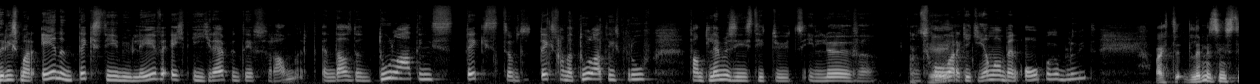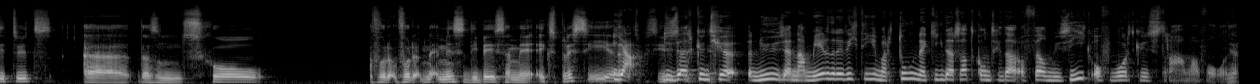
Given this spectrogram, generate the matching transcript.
er is maar één tekst die in uw leven echt ingrijpend heeft veranderd. En dat is de toelatingstekst, of de tekst van de toelatingsproef van het Lemmens Instituut in Leuven. Een school waar ik helemaal ben opengebloeid. Wacht, het Lemmens Instituut, eh, dat is een school voor, voor mensen die bezig zijn met expressie. eh, Ja, dus daar kun je... Nu zijn dat meerdere richtingen, maar toen dat ik daar zat, kon je daar ofwel muziek of woordkunstdrama volgen. Ja.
